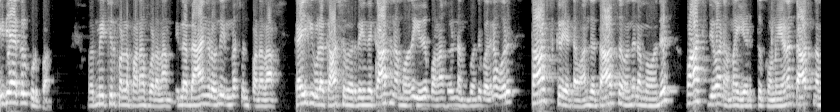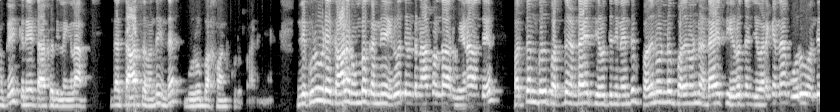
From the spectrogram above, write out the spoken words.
ஐடியாக்கள் கொடுப்பாங்க. ஒரு மியூச்சுவல் ஃபண்ட்ல பணம் போடலாம். இல்ல பேங்க்ல வந்து இன்வெஸ்ட்மெண்ட் பண்ணலாம். கைக்கு இவ்வளவு காசு வருது. இந்த காசு நம்ம வந்து இது பண்ணலாம் சொல்லி நமக்கு வந்து பாத்தீங்கன்னா ஒரு தாட்ஸ் கிரியேட் ஆகும். அந்த தாட்ஸை வந்து நம்ம வந்து பாசிட்டிவா நம்ம எடுத்துக்கணும். ஏன்னா தாட்ஸ் நமக்கு கிரியேட் ஆகுது இல்லைங்களா? இந்த தாட்ஸை வந்து இந்த குரு பகவான் கொடுப்பாருங்க. இந்த குருவுடைய காலம் ரொம்ப கம்மியா இருபத்தி ரெண்டு நாட்கள் தான் இருக்கும். ஏன்னா வந்து பத்தொன்பது பத்து ரெண்டாயிரத்தி இருபத்தஞ்சுல இருந்து பதினொன்னு பதினொன்னு ரெண்டாயிரத்தி இருபத்தஞ்சு வரைக்கும் தான் குரு வந்து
